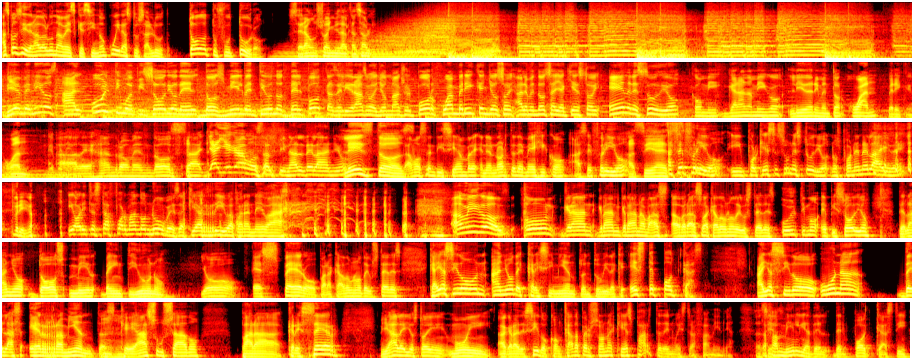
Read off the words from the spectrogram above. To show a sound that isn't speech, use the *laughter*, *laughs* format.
¿Has considerado alguna vez que si no cuidas tu salud, todo tu futuro será un sueño inalcanzable? Bienvenidos al último episodio del 2021 del podcast de liderazgo de John Maxwell por Juan Beriken. Yo soy Ale Mendoza y aquí estoy en el estudio con mi gran amigo, líder y mentor Juan Beriken. Juan, bienvenido. Alejandro Mendoza, ya llegamos al final del año. Listos. Estamos en diciembre en el norte de México. Hace frío. Así es. Hace frío y porque este es un estudio, nos ponen el aire. *laughs* frío. Y ahorita está formando nubes aquí arriba para nevar. *laughs* Amigos, un gran, gran, gran abrazo a cada uno de ustedes. Último episodio del año 2021. Yo espero para cada uno de ustedes que haya sido un año de crecimiento en tu vida, que este podcast haya sido una de las herramientas que has usado para crecer. Y Ale, yo estoy muy agradecido con cada persona que es parte de nuestra familia, la familia del, del, podcast. Y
